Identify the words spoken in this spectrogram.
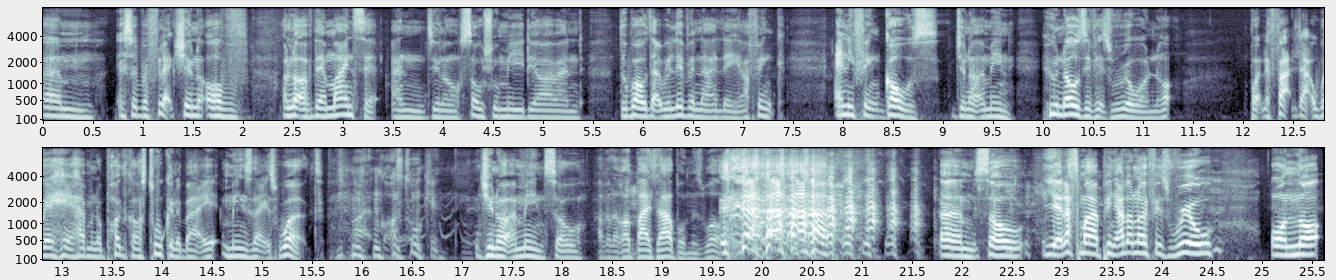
Um, it's a reflection of a lot of their mindset and you know social media and the world that we live in nowadays. I think anything goes. Do you know what I mean? Who knows if it's real or not? But the fact that we're here having a podcast talking about it means that it's worked. Right, got us talking. Do you know what I mean? So, I'm gonna go buy his album as well. um, so yeah, that's my opinion. I don't know if it's real or not.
